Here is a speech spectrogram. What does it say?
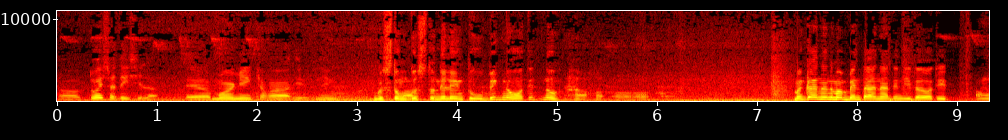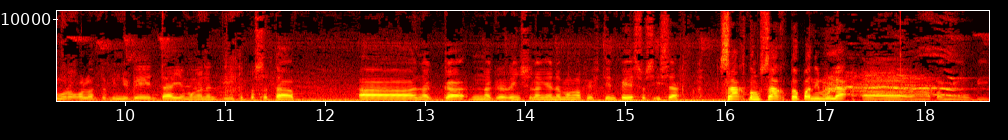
Ah, twice a day sila. Eh, morning tsaka evening. Gustong gusto nila yung tubig, no, otit, no? Oo. Magkano naman bentahan natin dito, otit? Ang mura ko lang ito binibenta, yung mga nandito pa sa tab. Ah, nag nagre-range lang yan ng mga 15 pesos isa. Saktong-sakto panimula. Oo, mga pang-newbie.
